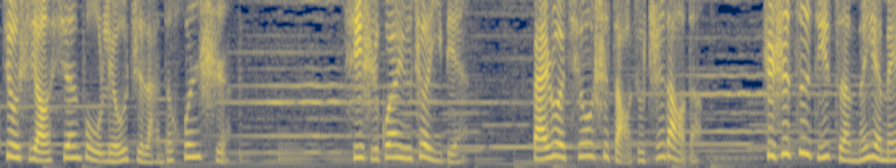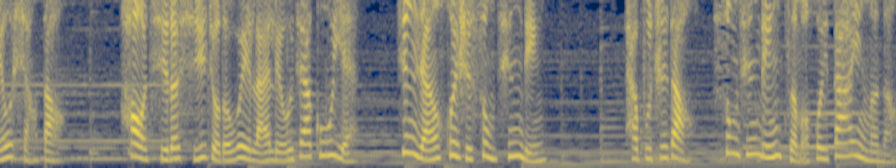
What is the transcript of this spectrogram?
就是要宣布刘芷兰的婚事。其实关于这一点，白若秋是早就知道的，只是自己怎么也没有想到，好奇了许久的未来刘家姑爷，竟然会是宋清灵。他不知道宋清灵怎么会答应了呢？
